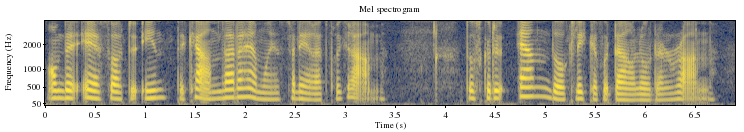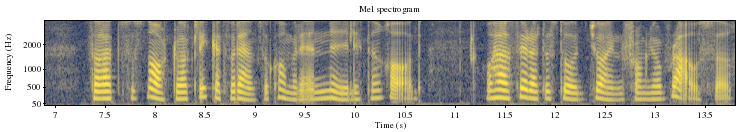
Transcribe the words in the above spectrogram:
om det är så att du inte kan ladda hem och installera ett program, då ska du ändå klicka på Download and Run. För att så snart du har klickat på den så kommer det en ny liten rad. Och här ser du att det står Join from your browser.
